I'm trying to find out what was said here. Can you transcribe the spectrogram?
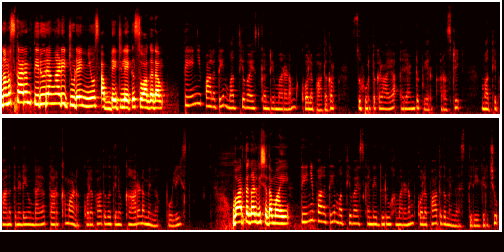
നമസ്കാരം. തിരൂരങ്ങാടി ടുഡേ ന്യൂസ് അപ്ഡേറ്റിലേക്ക് സ്വാഗതം. തേഞ്ഞിപ്പാലത്തെ മധ്യവയസ്കന്റെ മരണം കൊലപാതകം. സുഹൃത്തുക്കളായ രണ്ടു പേർ അറസ്റ്റിൽ. മദ്യപാനത്തിനിടെയുണ്ടായ തർക്കമാണ് കൊലപാതകത്തിനു കാരണമെന്ന് പോലീസ്. വാർത്തകൾ വിശദമായി. തേഞ്ഞിപ്പാലത്തെ മധ്യവയസ്കന്റെ ദുരൂഹ മരണം കൊലപാതകമെന്ന് സ്ഥിരീകരിച്ചു.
